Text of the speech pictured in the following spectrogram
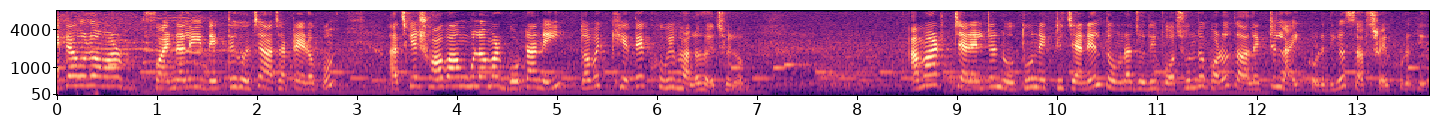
এটা হলো আমার ফাইনালি দেখতে হয়েছে আচারটা এরকম। আজকে সব আমগুলো আমার গোটা নেই, তবে খেতে খুবই ভালো হয়েছিল। আমার চ্যানেলটা নতুন একটি চ্যানেল তোমরা যদি পছন্দ করো, তাহলে একটি লাইক করে দিও সাবস্ক্রাইব করে দিও।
